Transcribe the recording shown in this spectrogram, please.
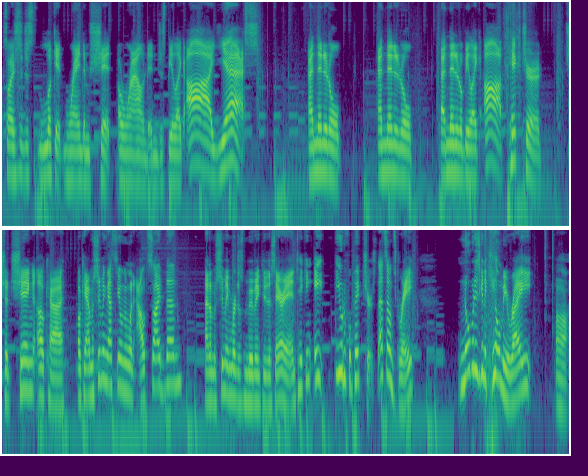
So I should just look at random shit around and just be like, ah, yes and then it'll, and then it'll, and then it'll be like, ah, picture, cha-ching, okay. Okay, I'm assuming that's the only one outside then, and I'm assuming we're just moving through this area and taking eight beautiful pictures. That sounds great. Nobody's gonna kill me, right? Ugh,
